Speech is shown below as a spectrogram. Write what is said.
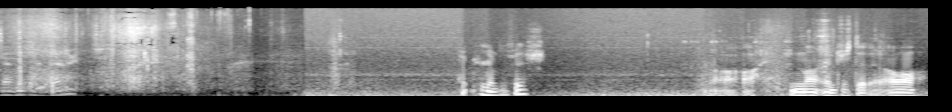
Better. Here comes a fish. Ah, not interested at all.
